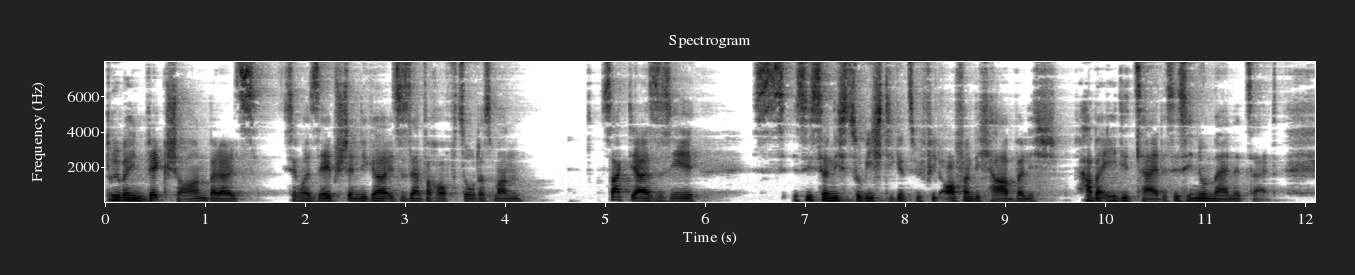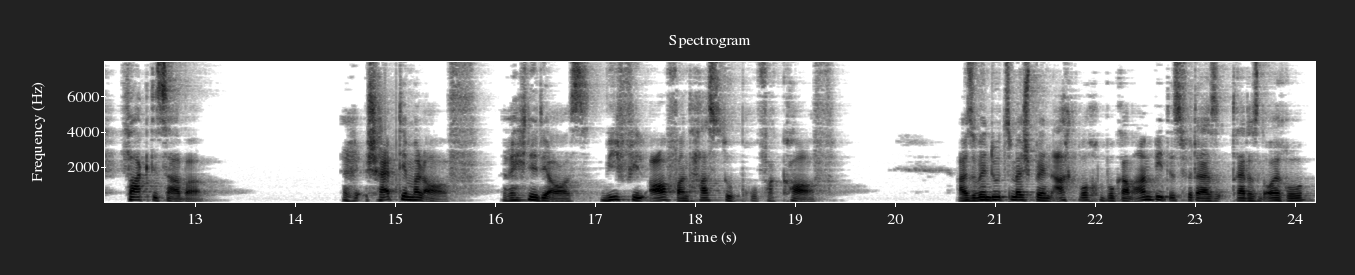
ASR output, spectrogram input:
drüber hinwegschauen, weil als, ich sag mal, Selbstständiger ist es einfach oft so, dass man sagt ja, es ist eh, es ist ja nicht so wichtig jetzt, wie viel Aufwand ich habe, weil ich habe eh die Zeit, es ist eh nur meine Zeit. Fakt ist aber, schreib dir mal auf, rechne dir aus, wie viel Aufwand hast du pro Verkauf. Also wenn du zum Beispiel ein 8-Wochen-Programm anbietest für 3000 Euro,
